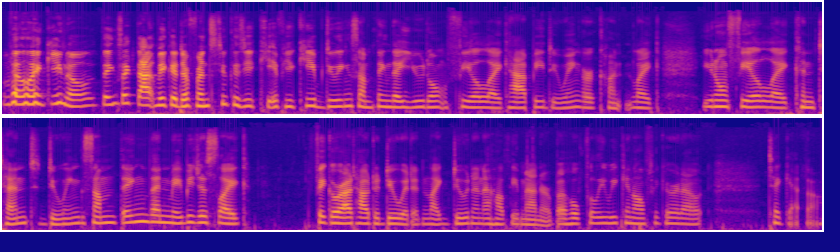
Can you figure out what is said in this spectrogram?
but like you know things like that make a difference too because you ke- if you keep doing something that you don't feel like happy doing or con- like you don't feel like content doing something then maybe just like figure out how to do it and like do it in a healthy manner. But hopefully we can all figure it out together.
